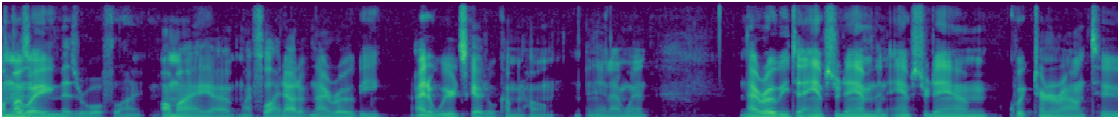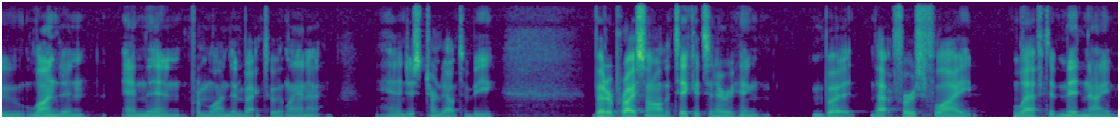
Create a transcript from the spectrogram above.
on my way miserable flight. on my uh, my flight out of Nairobi, I had a weird schedule coming home, and I went Nairobi to Amsterdam, and then Amsterdam, quick turnaround to London, and then from London back to Atlanta, and it just turned out to be better price on all the tickets and everything. But that first flight left at midnight.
